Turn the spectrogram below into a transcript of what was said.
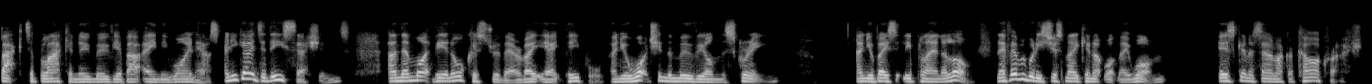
Back to Black, a new movie about Amy Winehouse. And you go into these sessions, and there might be an orchestra there of 88 people, and you're watching the movie on the screen and you're basically playing along. Now, if everybody's just making up what they want, it's going to sound like a car crash.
